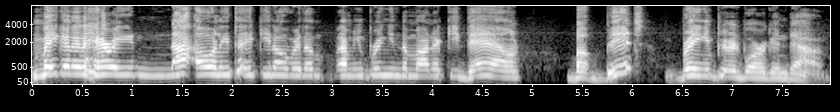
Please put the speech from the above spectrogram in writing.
Meghan and Harry not only taking over the, I mean, bringing the monarchy down, but bitch, bringing Piers Morgan down.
